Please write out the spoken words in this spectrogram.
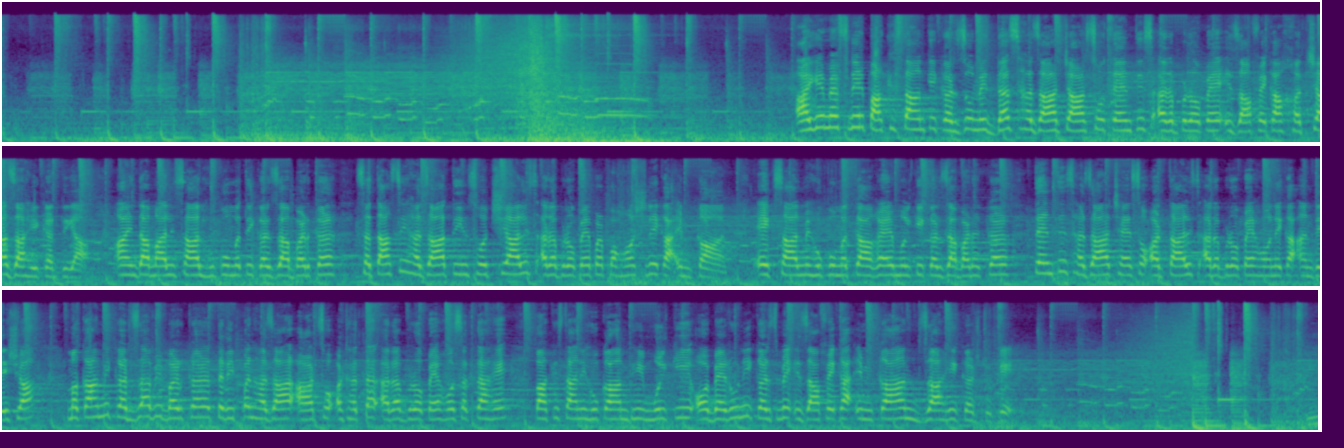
आईएमएफ ने पाकिस्तान के कर्जों में दस हज़ार चार सौ तैंतीस अरब रुपए इजाफे का खदशा ज़ाहिर कर दिया। आइंदा माली साल हुकूमती कर्जा बढ़कर सतासी हज़ार तीन सौ छियालीस अरब रुपए पर पहुँचने का इम्कान। एक साल में हुकूमत का गैर मुल्की कर्जा बढ़कर तैंतीस हज़ार छह सौ अड़तालीस अरब रुपए होने का अंदेशा। मकामी कर्जा भी बढ़कर तिरपन हज़ार आठ सौ अठहत्तर अरब रुपए हो सकता है। पाकिस्तानी हुकाम भी मुल्की और बैरूनी कर्ज में इजाफे का इम्कान ज़ाहिर कर चुके।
